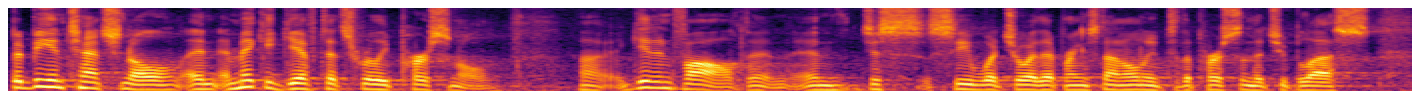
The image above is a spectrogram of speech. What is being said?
but be intentional and, and make a gift that's really personal uh, get involved and, and just see what joy that brings not only to the person that you bless,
